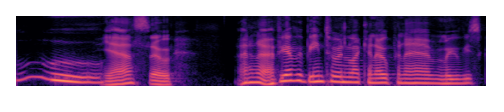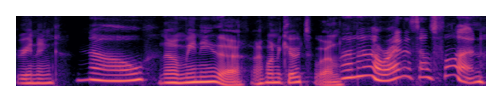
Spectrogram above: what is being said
Ooh. Yeah, so I don't know. Have you ever been to like an open air movie screening? No. No, me neither. I want to go to one. I know, right? That sounds fun.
